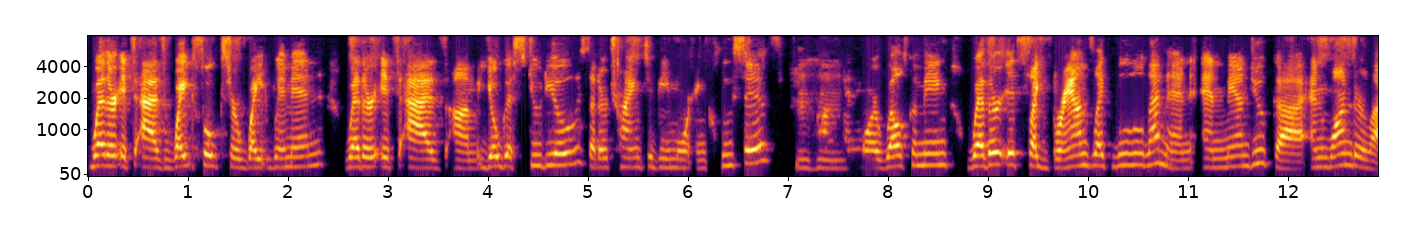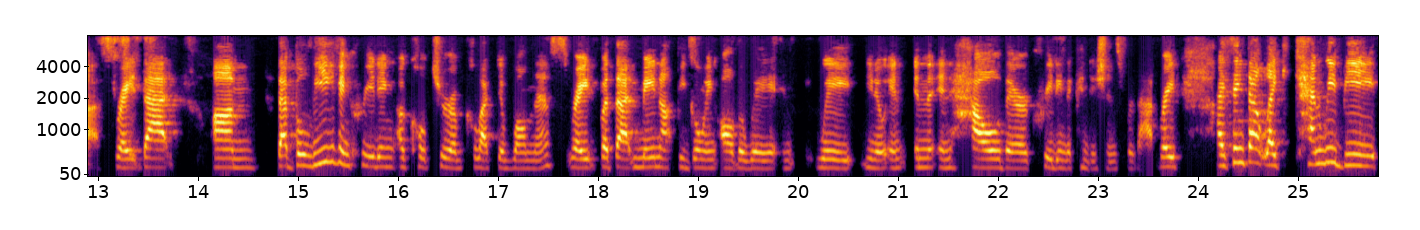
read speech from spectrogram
whether it's as white folks or white women, whether it's as um, yoga studios that are trying to be more inclusive mm-hmm. um, and more welcoming, whether it's like brands like Lululemon and Manduka and Wanderlust, right? That um, that believe in creating a culture of collective wellness, right? But that may not be going all the way in way, you know, in in in how they're creating the conditions for that, right? I think that like, can we be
